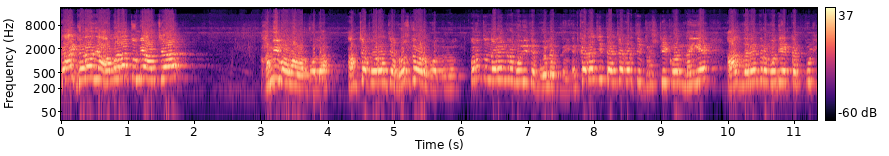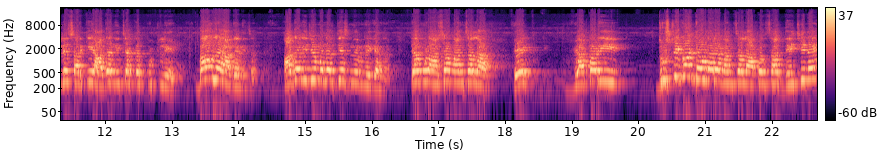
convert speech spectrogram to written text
काय गरज आहे? आम्हाला तुम्ही आमच्या हमी भावावर बोला. आमच्या पोरांच्या रोजगारावर बोललो परंतु नरेंद्र मोदी ते बोलत नाही. आणि कदाचित त्यांच्याकडे ती दृष्टिकोन नाहीये. आज नरेंद्र मोदी एक कटपुटले सारखी अदानीच्या कटपुटली आहे अदानीचा अदानी जे म्हणाल तेच निर्णय घेणार. त्यामुळे अशा माणसाला एक व्यापारी दृष्टिकोन ठेवणाऱ्या माणसाला आपण साथ द्यायची नाही.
